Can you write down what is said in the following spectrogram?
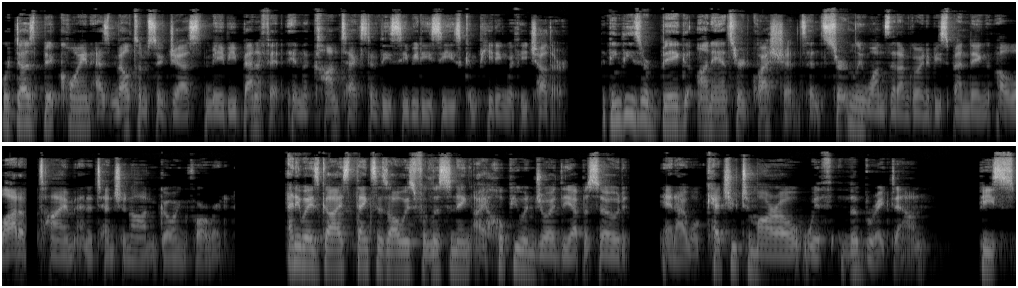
Or does Bitcoin, as Meltem suggests, maybe benefit in the context of these CBDCs competing with each other? I think these are big unanswered questions, and certainly ones that I'm going to be spending a lot of time and attention on going forward. Anyways, guys, thanks as always for listening. I hope you enjoyed the episode, and I will catch you tomorrow with the breakdown. Peace.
